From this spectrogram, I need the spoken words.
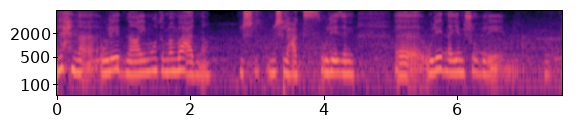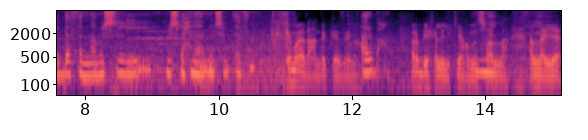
نحن اولادنا يموتوا من بعدنا مش مش العكس. ولازم آه، اولادنا يمشوا بتدفننا مش ال... مش نحن نمشي بدفن كم ولد عندك زينه أربعة. ربي يخلي لك إياهم إن شاء الله. الله ي-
